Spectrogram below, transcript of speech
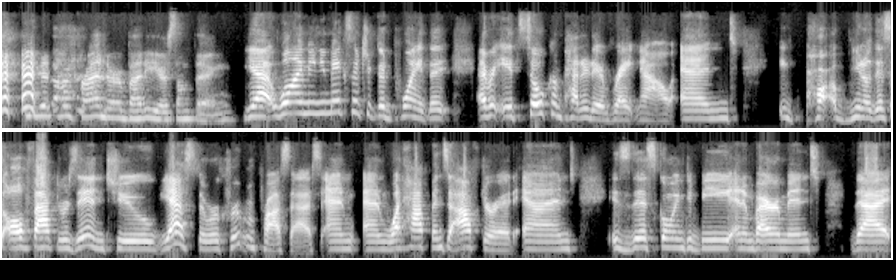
you didn't have a friend or a buddy or something. Yeah, well, I mean, you make such a good point that every it's so competitive right now, and you know this all factors into yes the recruitment process and and what happens after it and is this going to be an environment that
